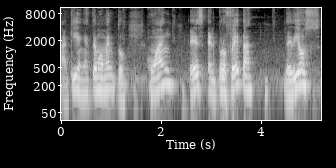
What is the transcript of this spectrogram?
aquí en este momento. Juan es el profeta de Dios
